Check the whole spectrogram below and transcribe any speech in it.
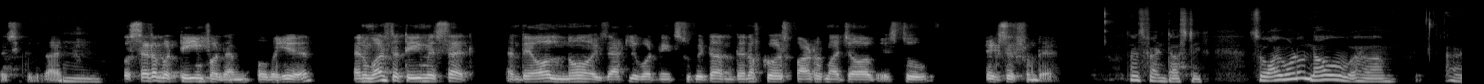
basically, right? Mm. So set up a team for them over here, and once the team is set and they all know exactly what needs to be done, then of course part of my job is to exit from there. That's fantastic. So I want to now uh, uh,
